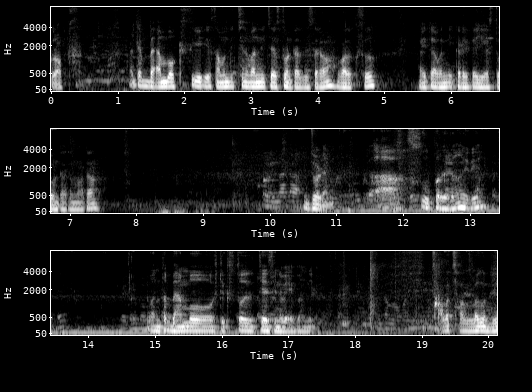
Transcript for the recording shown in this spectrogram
క్రాఫ్ట్స్ అంటే బ్యాంబోక్స్కి సంబంధించినవన్నీ చేస్తుంటారు చూసారా? వర్క్స్ అయితే అవన్నీ ఇక్కడైతే చేస్తూ ఉంటారు అనమాట చూడండి. సూపర్ కదా ఇది. ఇవంతా బ్యాంబో స్టిక్స్తో చేసినవే ఇవన్నీ. చాలా చల్లగా ఉంది.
